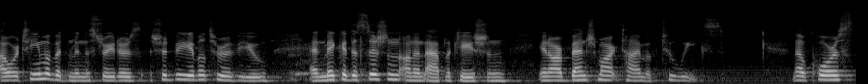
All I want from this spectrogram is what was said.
our team of administrators should be able to review and make a decision on an application in our benchmark time of two weeks. Now, of course,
